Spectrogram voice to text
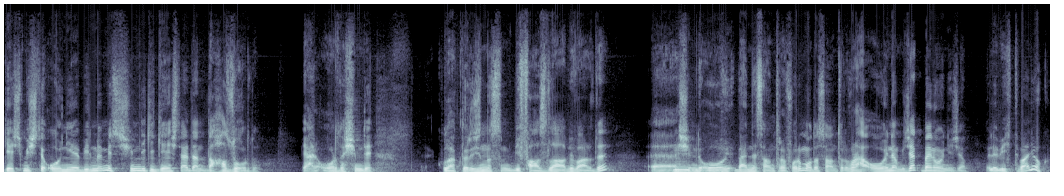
geçmişte oynayabilmemiz şimdiki gençlerden daha zordu. Yani orada şimdi kulakları çınlasın bir fazla abi vardı. E, Şimdi o ben de santraforum, o da santrafor. Ha o oynamayacak, ben oynayacağım. Öyle bir ihtimal yok.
